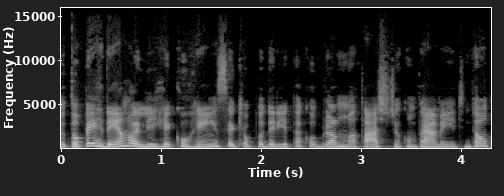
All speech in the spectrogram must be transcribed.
eu estou perdendo ali recorrência que eu poderia estar tá cobrando uma taxa de acompanhamento. Então,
